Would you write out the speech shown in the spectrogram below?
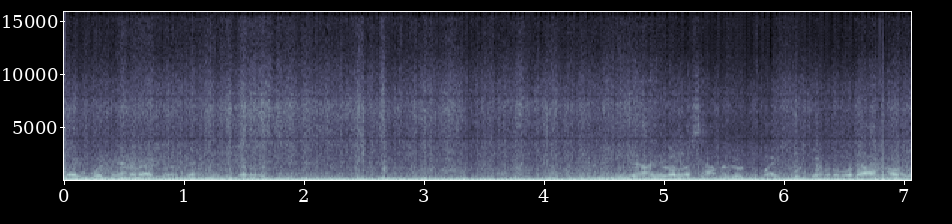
ബൈക്കോട്ടിയാണ് ഈ ആദ്യ വെള്ളക്ഷാമല്ലോട്ട് ബൈക്കോട്ടിയാണ് റോഡ് ആകണത്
